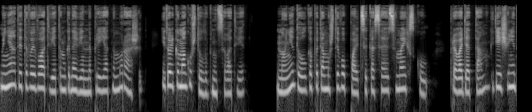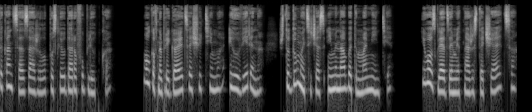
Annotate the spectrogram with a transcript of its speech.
Меня от этого его ответа мгновенно приятно мурашит, и только могу что улыбнуться в ответ. Но недолго, потому что его пальцы касаются моих скул, проводя там, где еще не до конца зажило после ударов ублюдка. Волков напрягается ощутимо и уверенно, что думает сейчас именно об этом моменте. Его взгляд заметно ожесточается,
